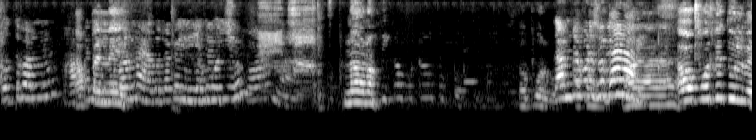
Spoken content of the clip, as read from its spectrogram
করতে পারল হাফ হাফ প্যান্ট প্যান্ট নেই। নেই না? এত টাকা ইনকাম করছ? না না। ও পড়ব দাম যা ও পড়তে তুলবে।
